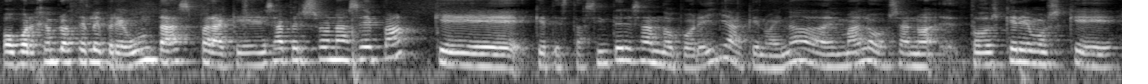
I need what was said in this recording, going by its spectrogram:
o por ejemplo hacerle preguntas para que esa persona sepa que, que te estás interesando por ella, que no hay nada de malo. O sea, no- todos queremos que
